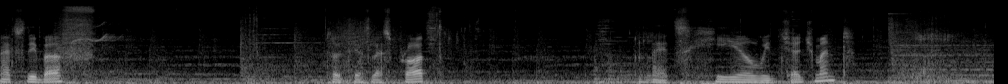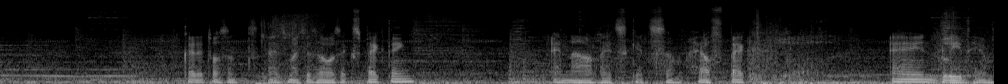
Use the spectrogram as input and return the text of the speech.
Let's debuff. So it has less prot. Let's heal with judgment. Okay, that wasn't as much as I was expecting. And now let's get some health back. And bleed him.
